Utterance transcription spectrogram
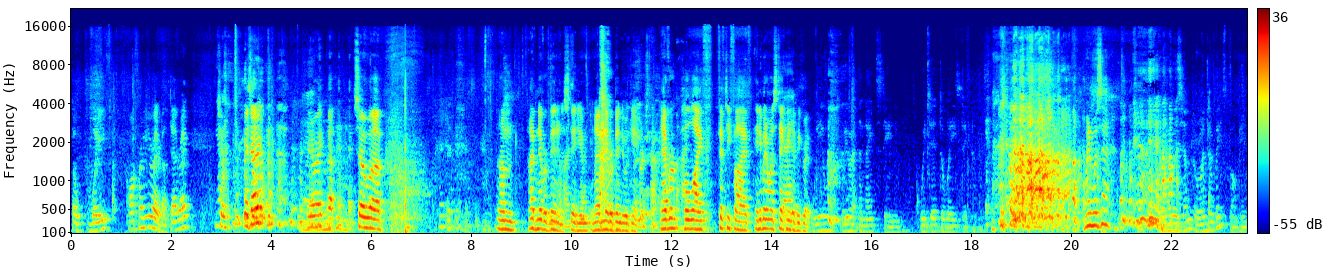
the wave offering, you read about that, right? Yeah. So, is that it? You all right? Uh, so, uh, um, I've never been in a stadium, and I've never been to a game ever, whole life, 55. Anybody wants to take me? That'd be great. We were, we were at the night stadium. We did the wave together. When was that? when I was younger, we went to a baseball game.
